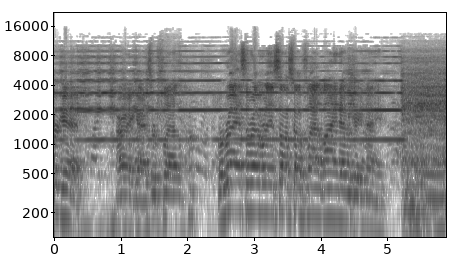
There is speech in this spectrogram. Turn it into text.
We're good. All right, guys, we're flat. We're rising up. This song's called Flatline. Have a great night.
